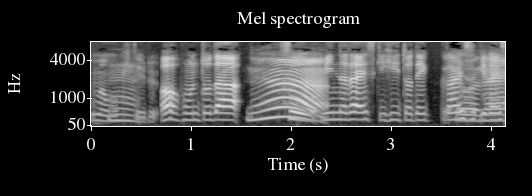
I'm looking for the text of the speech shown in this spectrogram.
今も着てる。あ、本当だ。ねそう、えみんな大好きヒートテック。大好き大好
